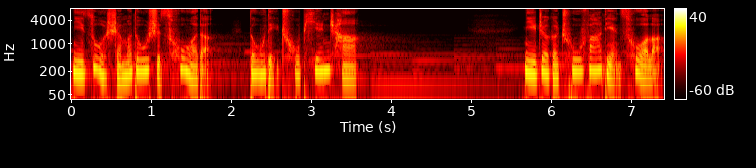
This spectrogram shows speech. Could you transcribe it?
你做什么都是错的，都得出偏差。你这个出发点错了，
